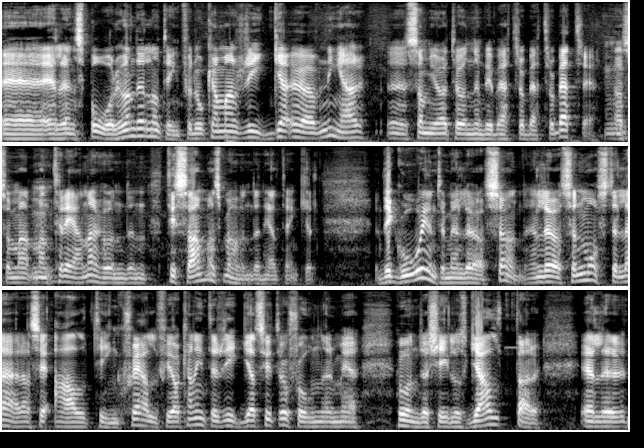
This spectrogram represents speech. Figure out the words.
Eh, eller en spårhund eller någonting. För då kan man rigga övningar eh, som gör att hunden blir bättre och bättre och bättre. Mm. Alltså man, man mm. tränar hunden tillsammans med hunden helt enkelt. Det går ju inte med en löshund. En löshund måste lära sig allting själv. För jag kan inte rigga situationer med 100 kilos galtar eller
